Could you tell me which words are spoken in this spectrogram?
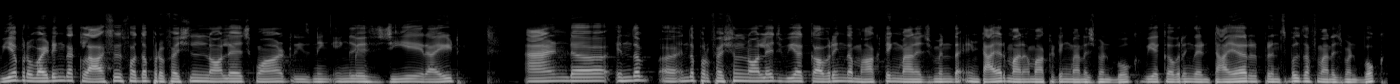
We are providing the classes for the professional knowledge, quant, reasoning, English, GA, right? And uh, in the uh, in the professional knowledge, we are covering the marketing management, the entire marketing management book. We are covering the entire principles of management book.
